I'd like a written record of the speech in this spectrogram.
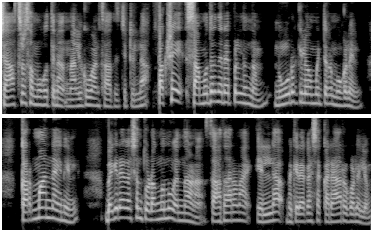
ശാസ്ത്ര സമൂഹത്തിന് നൽകുവാൻ സാധിച്ചിട്ടില്ല. പക്ഷേ സമുദ്രനിരപ്പിൽ നിന്നും നൂറ് കിലോമീറ്റർ മുകളിൽ കർമാൻ ലൈനിൽ ബഹിരാകാശം തുടങ്ങുന്നു എന്നാണ് സാധാരണ എല്ലാ ബഹിരാകാശ കരാറുകളിലും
